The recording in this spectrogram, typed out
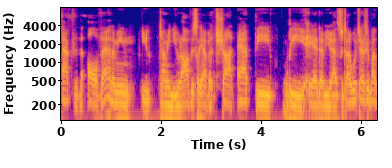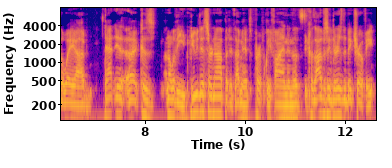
after the, all that, I mean you I mean you would obviously have a shot at the the AIW title. Which actually, by the way, uh, that is because I don't know whether you do this or not, but I mean it's perfectly fine, and because obviously there is the big trophy,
